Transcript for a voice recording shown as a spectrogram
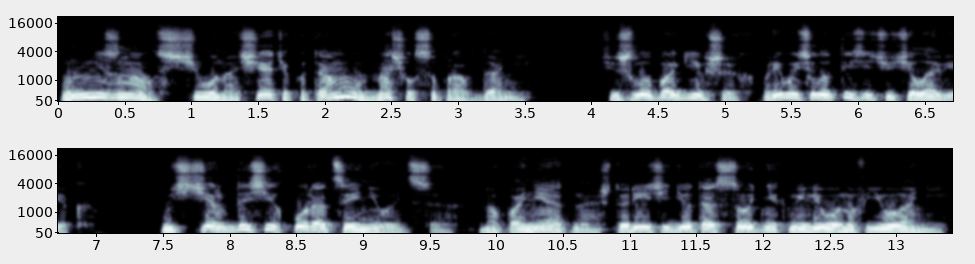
Он не знал, с чего начать, и потому начал с оправданий. Число погибших превысило тысячу человек. Ущерб до сих пор оценивается, но понятно, что речь идет о сотнях миллионов юаней.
